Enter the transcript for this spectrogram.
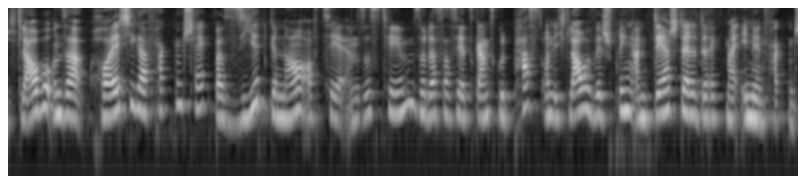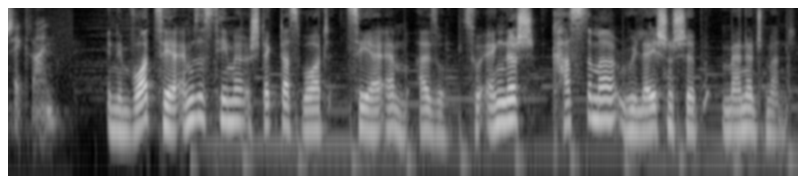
Ich glaube, unser heutiger Faktencheck basiert genau auf CRM-Systemen, sodass das jetzt ganz gut passt. Und ich glaube, wir springen an der Stelle direkt mal in den Faktencheck rein. In dem Wort CRM-Systeme steckt das Wort CRM, also zu Englisch Customer Relationship Management.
